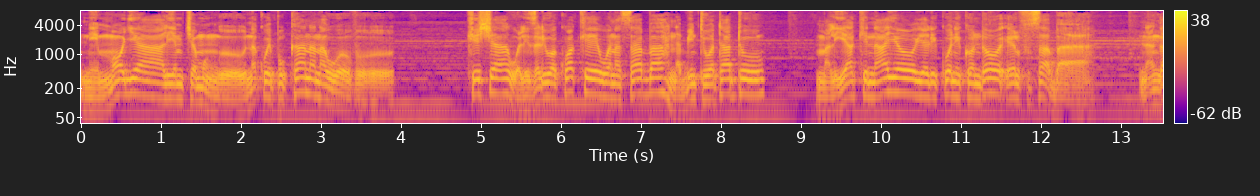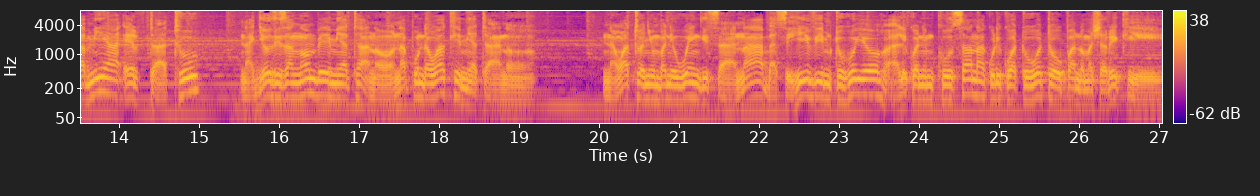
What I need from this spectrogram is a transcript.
ni mmoja aliyemcha mungu na kuepukana na uovu. Kisha walizaliwa kwake wanasaba na binti watatu, mali yake nayo yalikuwa ni kondoo elfu saba, na ngamia elfu tatu, na jozi za ng'ombe miatano na punda wake miatano. Na watu wa nyumbani wengi sana, basi hivi mtu huyo alikuwa ni mkuu sana kuliko watu wote wa upande wa mashariki.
